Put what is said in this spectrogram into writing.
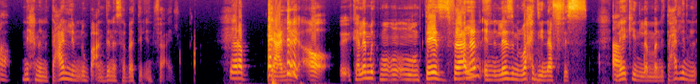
آه. ان إحنا نتعلم نبقى عندنا ثبات الانفعالي. يا رب. يعني آه كلامك ممتاز فعلا أيوة. إن لازم الواحد ينفس. آه. لكن لما نتعلم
